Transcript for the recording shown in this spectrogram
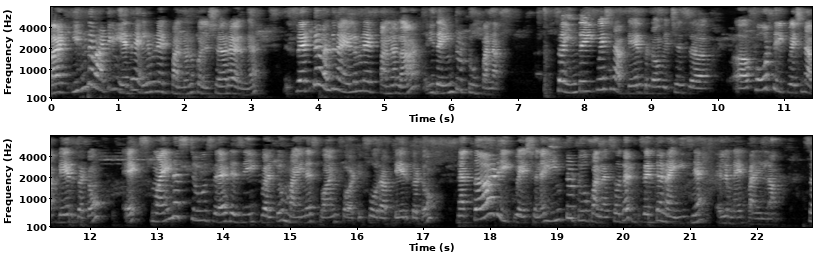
பட் இந்த வாட்டி எதை எலிமினேட் பண்ணணும்னு கொஞ்சம் ஷுவராக இருங்க. செட்டை வந்து நான் எலிமினேட் பண்ணலாம். இதை இன்டூ டூ பண்ண ஸோ இந்த ஈக்குவேஷன் அப்படியே இருக்கட்டும் விச் இஸ் ஃபோர்த் ஈக்குவேஷன் அப்படியே இருக்கட்டும். X minus two Z is equal to minus one forty four அப்படியே இருக்கட்டும். நான் தேர்ட் ஈக்குவேஷனை இன்டூ டூ பண்ணேன் ஸோ தட் ஜெட்டை நான் ஈஸியாக எலிமினேட் பண்ணிடலாம். So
